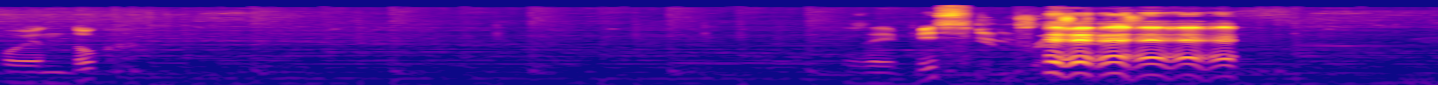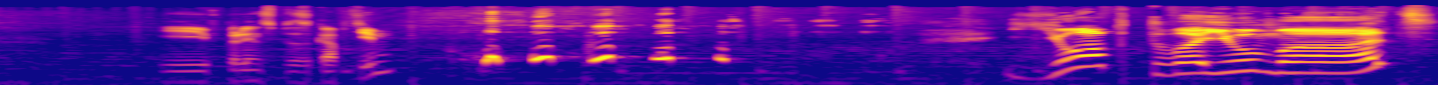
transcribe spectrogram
Поендук. Заебись. И, в принципе, закоптим. Ёб твою мать!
